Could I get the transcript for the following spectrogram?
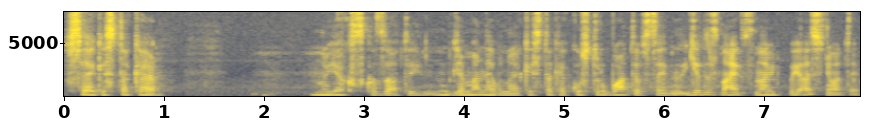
все якесь таке. Ну, як сказати, для мене воно якесь таке кострубате все. Я не знаю, як це навіть пояснювати.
